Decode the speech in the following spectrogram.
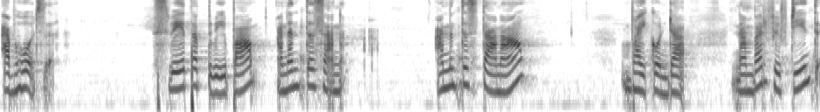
abodes. Svetadvipa, Anantasana, Anantasthana, Vaikuntha. Number 15th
